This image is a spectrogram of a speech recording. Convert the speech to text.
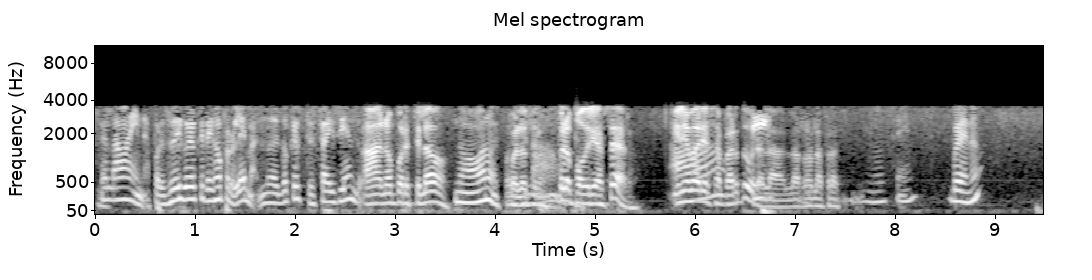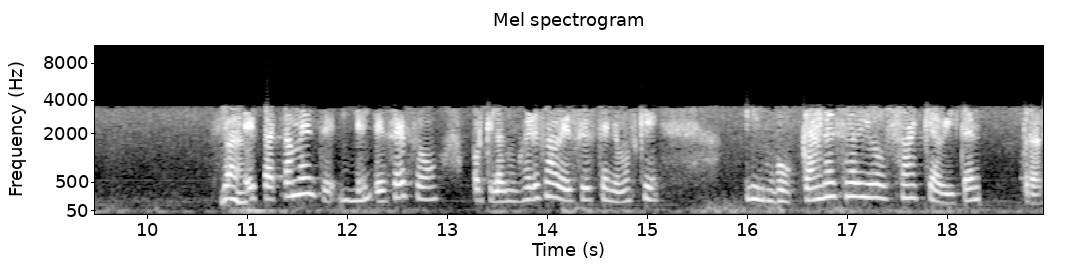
Esa es la vaina. Por eso digo yo que tengo problemas. No es lo que usted está diciendo. Ah, ¿no por este lado? No, no es por Por el ese otro. lado. Pero podría ser. Tiene Ah, varias aperturas sí. la, la, la frase. No sé. Bueno. Joana. Exactamente, e- es eso, porque las mujeres a veces tenemos que invocar a esa diosa que habita en nosotras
